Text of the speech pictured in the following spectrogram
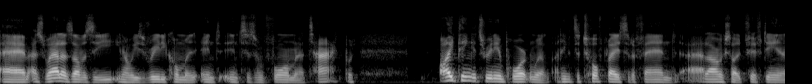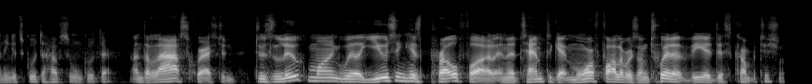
um, as well as obviously you know he's really coming into, into some form and attack, but. I think it's really important, Will. I think it's a tough place to defend uh, alongside 15. I think it's good to have someone good there. And the last question Does Luke mind Will using his profile in an attempt to get more followers on Twitter via this competition?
